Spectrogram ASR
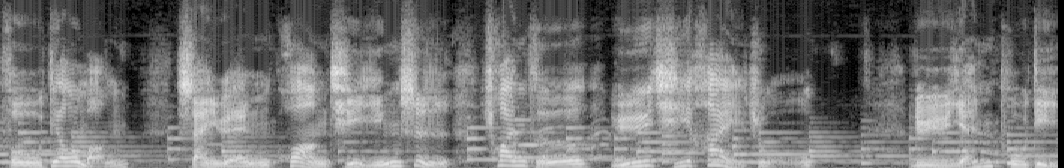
俯雕甍，山原旷其盈视，川泽于其害主。闾阎扑地，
